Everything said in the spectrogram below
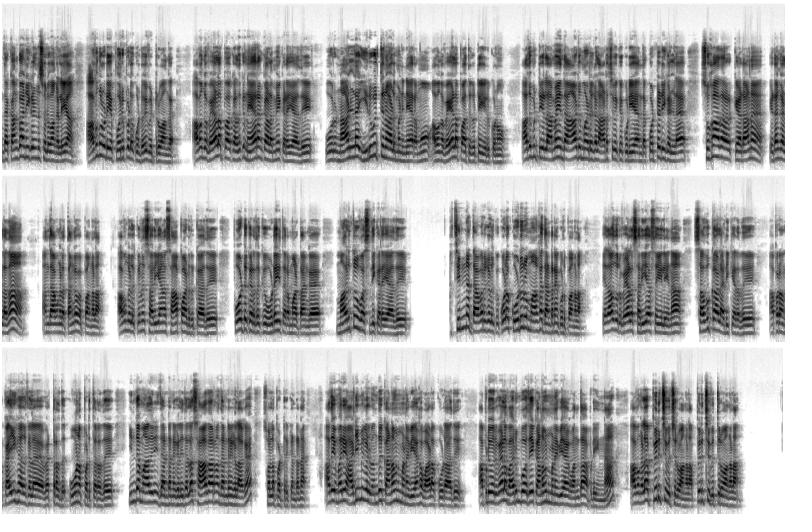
இந்த கங்காணிகள்னு சொல்லுவாங்க இல்லையா அவங்களுடைய பொறுப்பில் கொண்டு போய் விட்டுருவாங்க. அவங்க வேலை பார்க்கறதுக்கு நேரம் காலமே கிடையாது. ஒரு நாளில் இருபத்தி நாலு மணி நேரமும் அவங்க வேலை பார்த்துக்கிட்டே இருக்கணும். அது மட்டும் இல்லாமல் இந்த ஆடு மாடுகளை அடைச்சி வைக்கக்கூடிய அந்த கொட்டடிகளில் சுகாதாரக்கேடான இடங்களில் தான் அந்த அவங்கள தங்க வைப்பாங்களாம். அவங்களுக்குன்னு சரியான சாப்பாடு இருக்காது போட்டுக்கிறதுக்கு உடை தரமாட்டாங்க மருத்துவ வசதி கிடையாது. சின்ன தவறுகளுக்கு கூட கொடூரமாக தண்டனை கொடுப்பாங்களாம். ஏதாவது ஒரு வேலை சரியாக செய்யலைன்னா சவுக்கால் அடிக்கிறது அப்புறம் கைகால்களை வெட்டுறது ஊனப்படுத்துறது இந்த மாதிரி தண்டனைகள் இதெல்லாம் சாதாரண தண்டனைகளாக சொல்லப்பட்டிருக்கின்றன. அதே மாதிரி அடிமைகள் வந்து கணவன் மனைவியாக வாழக்கூடாது. அப்படி ஒரு வேளை வரும்போதே கணவன் மனைவியாக வந்தா அப்படின்னா அவங்கள பிரித்து வச்சிருவாங்களாம் பிரித்து விற்றுருவாங்களாம்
